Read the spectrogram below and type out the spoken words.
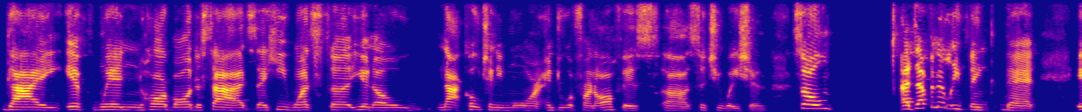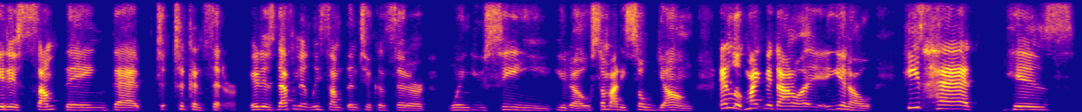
guy if when Harbaugh decides that he wants to, you know, not coach anymore and do a front office uh, situation. So I definitely think that it is something that t- to consider. It is definitely something to consider when you see, you know, somebody so young. And look, Mike Macdonald, eh, you know, he's had his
